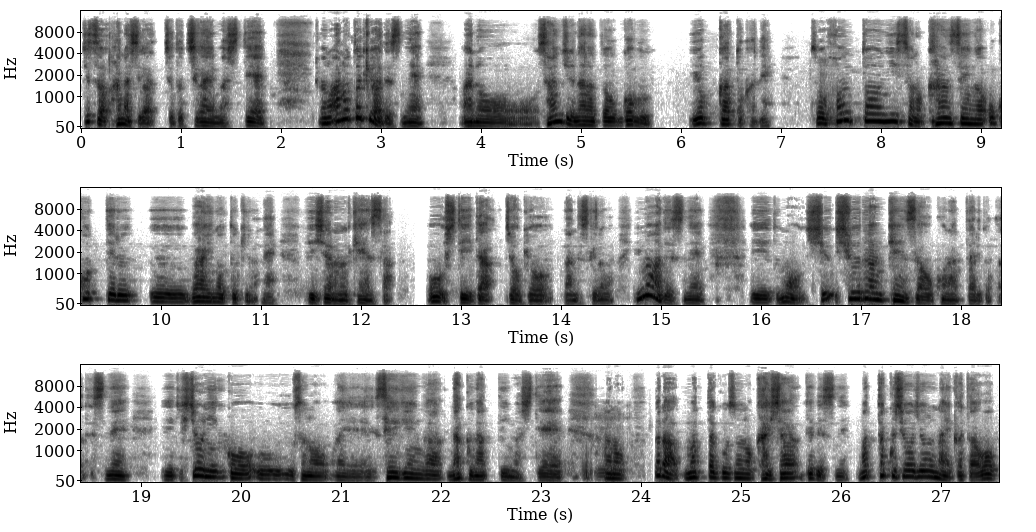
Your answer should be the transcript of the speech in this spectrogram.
実は話がちょっと違いまして、あの、あの時はですね、あの、37と5分、4日とかね、そう、本当にその感染が起こってる場合の時のね、PCR の検査をしていた状況なんですけども、今はですね、えっ、と、もう集集団検査を行ったりとかですね、えっ、と、非常にこう、うその、えー制限がなくなっていまして、あの、ただ、全くその会社でですね、全く症状のない方を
